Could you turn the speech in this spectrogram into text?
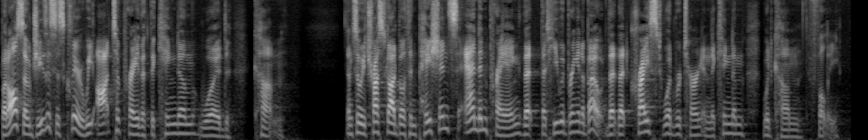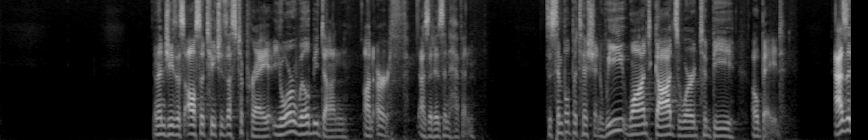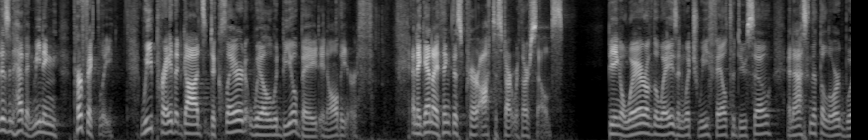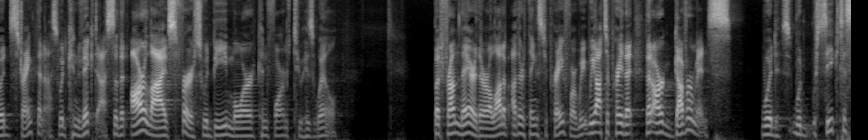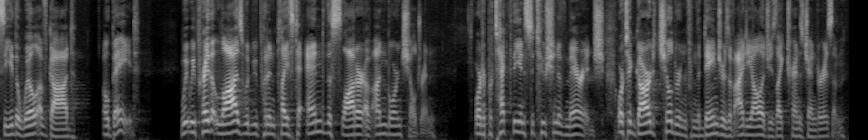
but also Jesus is clear we ought to pray that the kingdom would come. And so we trust God both in patience and in praying that, that He would bring it about, that, that Christ would return and the kingdom would come fully. And then Jesus also teaches us to pray, Your will be done on earth as it is in heaven. It's a simple petition. We want God's word to be obeyed, as it is in heaven, meaning perfectly. We pray that God's declared will would be obeyed in all the earth. And again, I think this prayer ought to start with ourselves, being aware of the ways in which we fail to do so, and asking that the Lord would strengthen us, would convict us, so that our lives first would be more conformed to his will. But from there, there are a lot of other things to pray for. We, we ought to pray that, that our governments would, would seek to see the will of God obeyed. We, we pray that laws would be put in place to end the slaughter of unborn children or to protect the institution of marriage, or to guard children from the dangers of ideologies like transgenderism.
